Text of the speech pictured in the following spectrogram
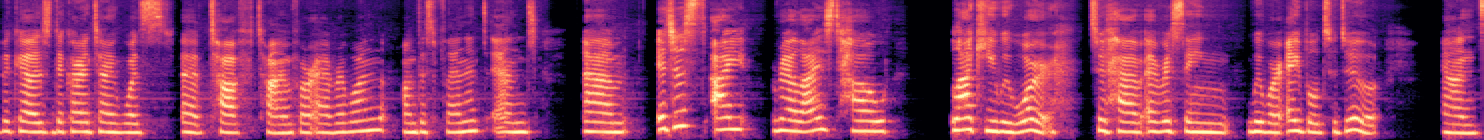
because the quarantine was a tough time for everyone on this planet. And um, it just, I realized how lucky we were to have everything we were able to do. And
